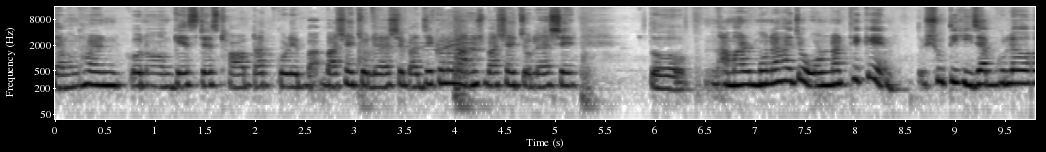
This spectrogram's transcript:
যেমন ধরেন কোনো গেস্ট টেস্ট হঠাৎ করে বাসায় চলে আসে বা যে কোনো মানুষ বাসায় চলে আসে। তো আমার মনে হয় যে ওড়নার থেকে সুতি হিজাবগুলো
